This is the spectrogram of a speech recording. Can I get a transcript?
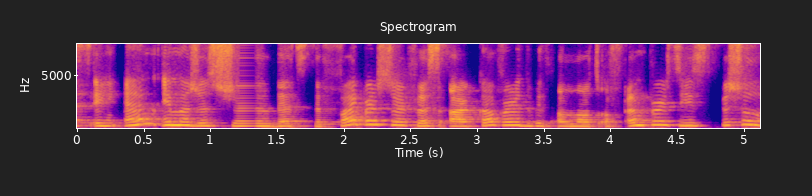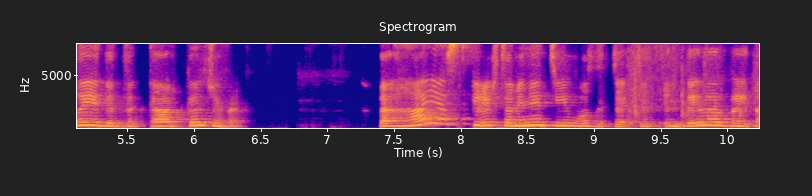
SEM images show that the fiber surface are covered with a lot of impurities, especially the Dakar cultivar. The highest crystallinity was detected in Bela Beta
